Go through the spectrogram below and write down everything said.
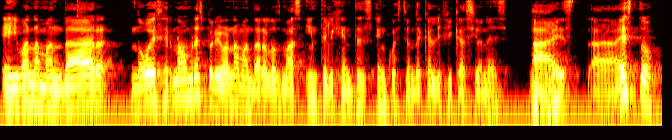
E iban a mandar, no voy a decir nombres, pero iban a mandar a los más inteligentes en cuestión de calificaciones a, est- a esto.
